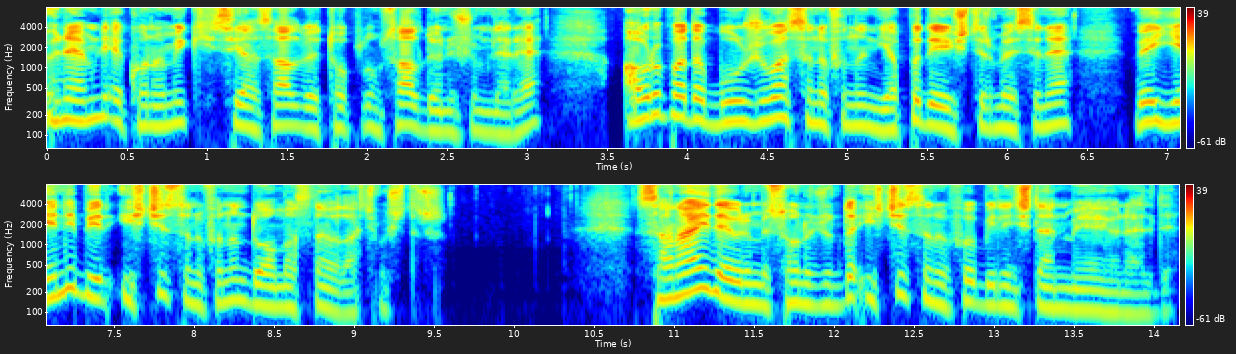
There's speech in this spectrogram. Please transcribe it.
önemli ekonomik, siyasal ve toplumsal dönüşümlere, Avrupa'da burjuva sınıfının yapı değiştirmesine ve yeni bir işçi sınıfının doğmasına yol açmıştır. Sanayi devrimi sonucunda işçi sınıfı bilinçlenmeye yöneldi.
